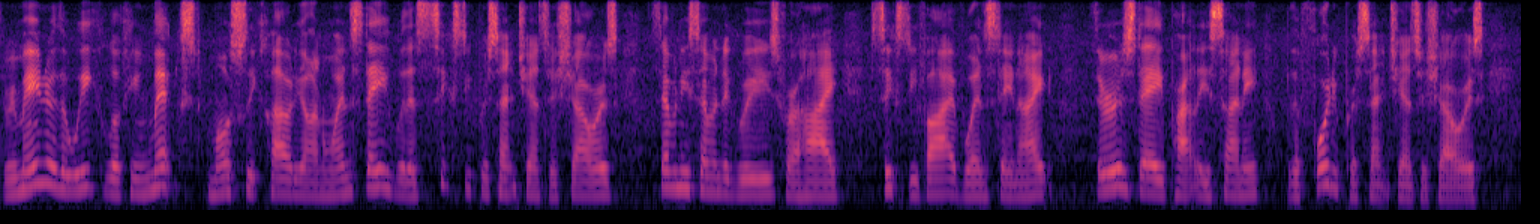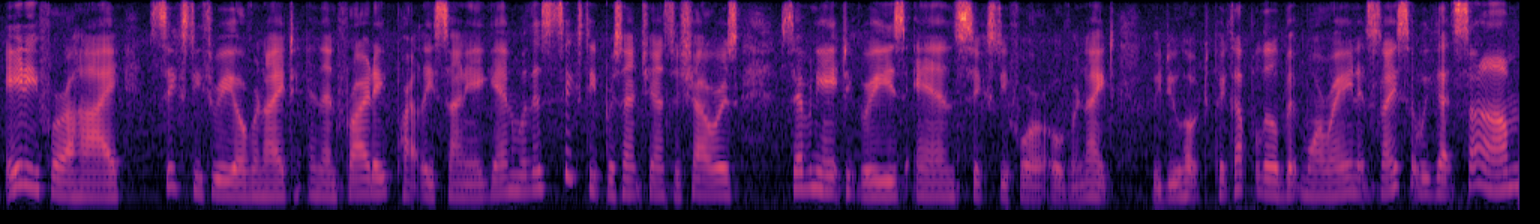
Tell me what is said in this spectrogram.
The remainder of the week looking mixed, mostly cloudy on Wednesday with a 60% chance of showers, 77 degrees for a high, 65 Wednesday night. Thursday, partly sunny with a 40% chance of showers, 80 for a high, 63 overnight, and then Friday, partly sunny again with a 60% chance of showers, 78 degrees, and 64 overnight. We do hope to pick up a little bit more rain. It's nice that we got some.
